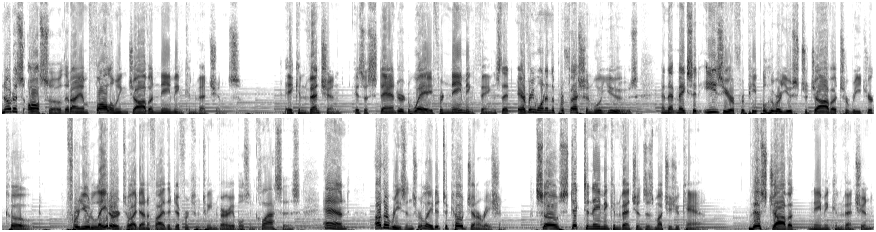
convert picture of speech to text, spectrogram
Notice also that I am following Java naming conventions. A convention is a standard way for naming things that everyone in the profession will use, and that makes it easier for people who are used to Java to read your code, for you later to identify the difference between variables and classes, and other reasons related to code generation. So stick to naming conventions as much as you can. This Java naming convention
